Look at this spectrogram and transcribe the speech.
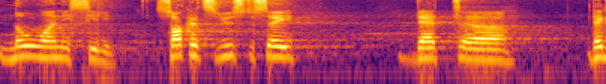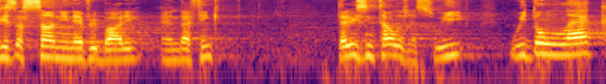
No one is silly. Socrates used to say that uh, there is a sun in everybody, and I think there is intelligence. We, we don't lack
